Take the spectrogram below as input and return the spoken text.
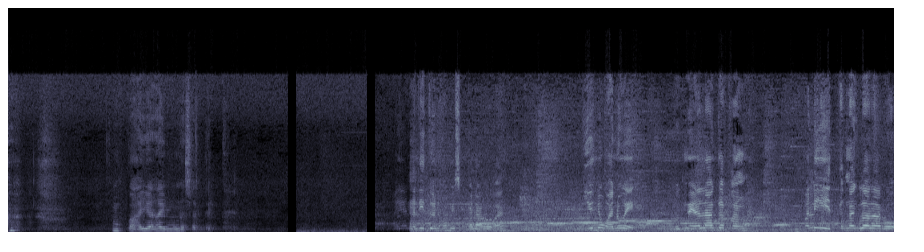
Pahayahay muna saglit. Ayan, nandito na kami sa palaruan. Yun yung ano eh. Pag may alaga kang maliit, pag naglalaro,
